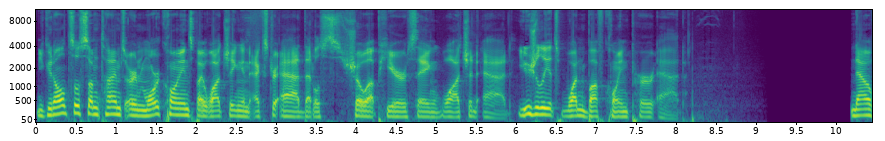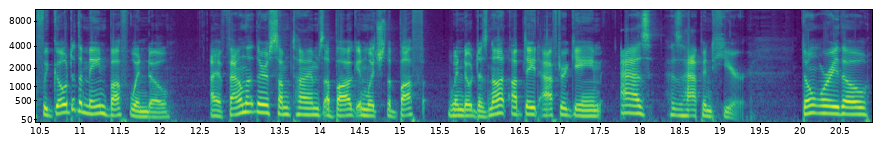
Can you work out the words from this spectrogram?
You can also sometimes earn more coins by watching an extra ad that'll show up here saying watch an ad. Usually it's one buff coin per ad. Now if we go to the main buff window, I have found that there is sometimes a bug in which the buff window does not update after game as has happened here. Don't worry though,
